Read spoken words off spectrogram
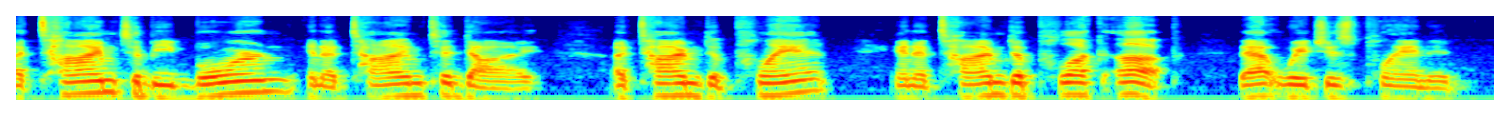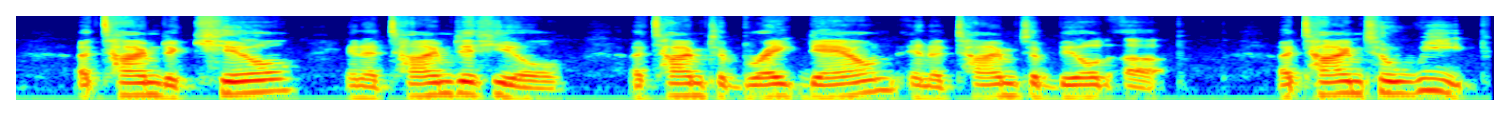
a time to be born and a time to die, a time to plant and a time to pluck up that which is planted, a time to kill and a time to heal, a time to break down and a time to build up, a time to weep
